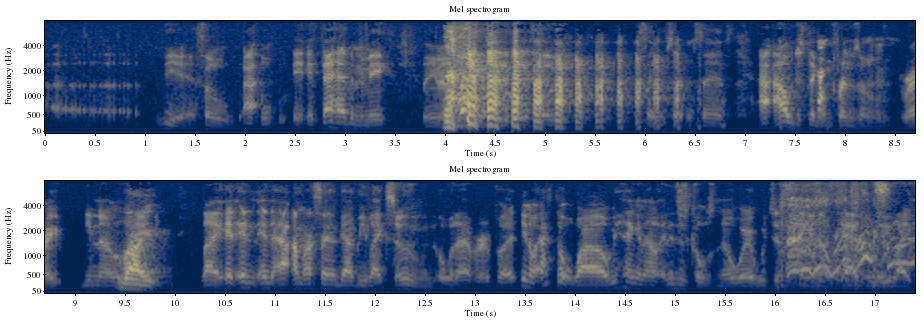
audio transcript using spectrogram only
Uh, yeah. So I, if that happened to me, you know, same, same circumstance, I, I would just think I'm friend zone, right? You know, right. Like, and, and, and I'm not saying it gotta be like soon or whatever, but you know, after a while, we're hanging out and it just goes nowhere. We're just hanging out casually, like,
